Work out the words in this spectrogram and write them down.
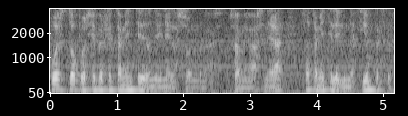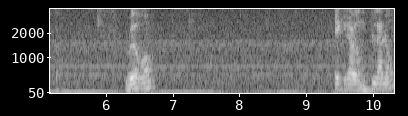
puesto, pues sé perfectamente de dónde vienen las sombras. O sea, me va a generar exactamente la iluminación perfecta. Luego, he creado un plano.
